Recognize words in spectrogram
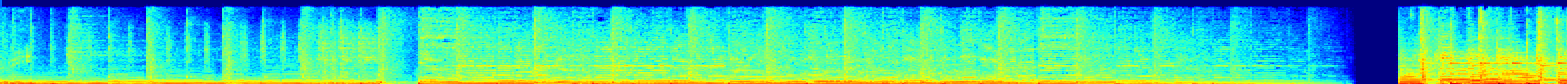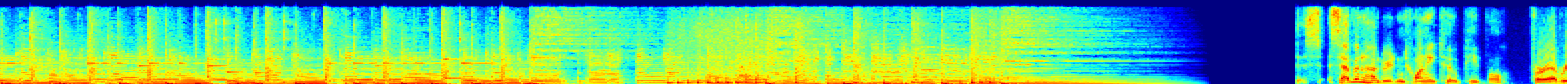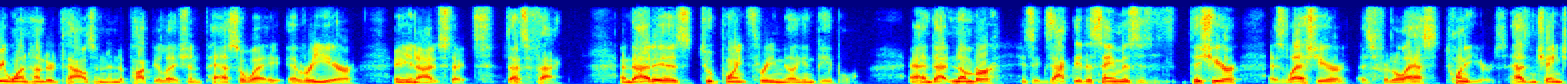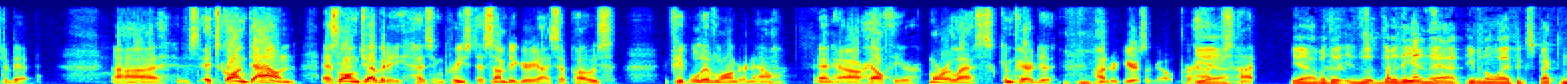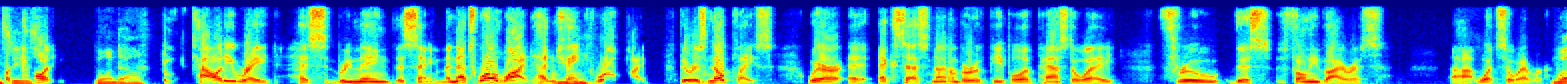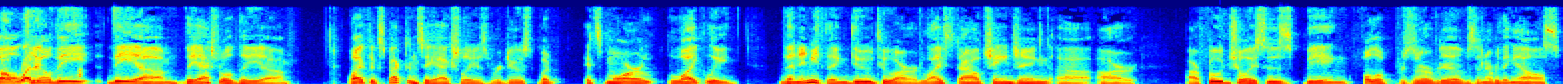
Seven hundred and twenty-two people for every 100,000 in the population pass away every year in the United States. That's a fact. And that is 2.3 million people. And that number is exactly the same as this year, as last year, as for the last 20 years. It hasn't changed a bit. Uh, it's, it's gone down as longevity has increased to some degree, I suppose. People live longer now and are healthier, more or less, compared to 100 years ago, perhaps. Yeah. Yeah, but the, the, the but even that, even the life expectancy is going down. The mortality rate has remained the same, and that's worldwide. It hadn't changed mm-hmm. worldwide. There is no place where an excess number of people have passed away through this phony virus uh, whatsoever. Well, what you know the the um, the actual the uh, life expectancy actually is reduced, but it's more likely than anything due to our lifestyle changing, uh, our our food choices being full of preservatives and everything else.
